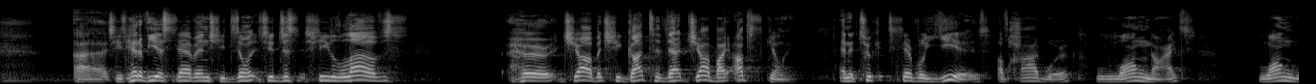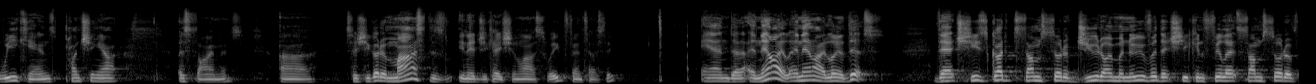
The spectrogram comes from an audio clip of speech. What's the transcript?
uh, she's head of year seven. She, she just she loves her job, but she got to that job by upskilling. And it took several years of hard work, long nights, long weekends, punching out assignments. Uh, so she got a master's in education last week, fantastic. And, uh, and, now I, and then I learned this that she's got some sort of judo maneuver that she can fill out some sort of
